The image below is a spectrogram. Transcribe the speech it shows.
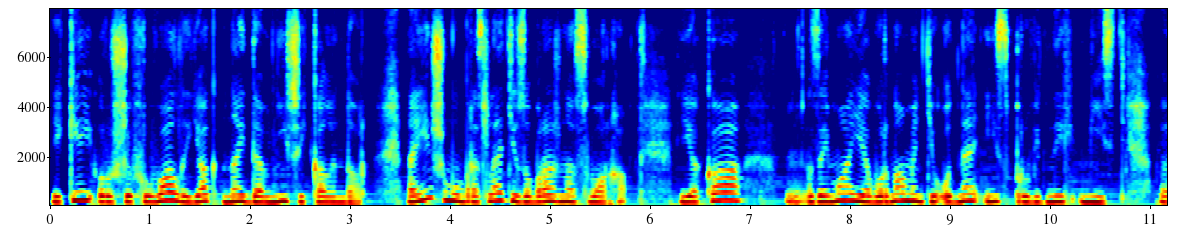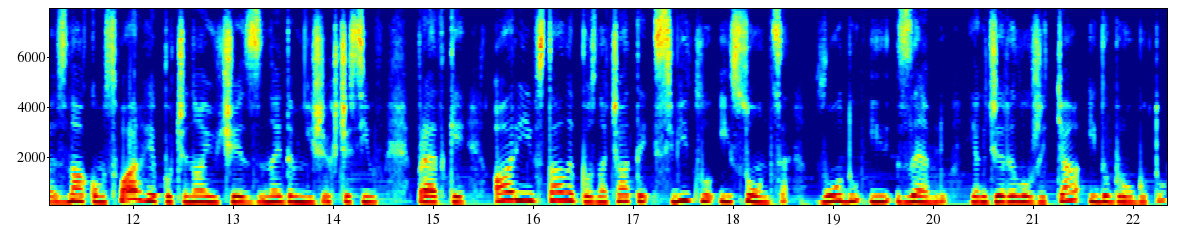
який розшифрували як найдавніший календар. На іншому браслеті зображена сварга, яка займає в орнаменті одне із провідних місць. Е, Знаком сварги, починаючи з найдавніших часів, предки аріїв стали позначати світло і сонце, воду і землю як джерело життя і добробуту.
